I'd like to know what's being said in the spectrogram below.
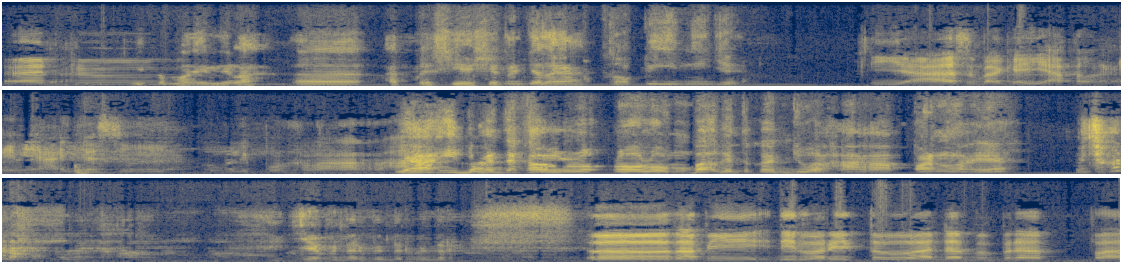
aduh Itu mah inilah eh, appreciation aja lah ya, trofi ini aja. Iya sebagai ya ini aja sih pelipur lara Ya, ibaratnya kalau lo, lo lomba gitu kan, jual harapan lah ya. Bicara. Iya benar benar benar. Eh, tapi di luar itu ada beberapa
